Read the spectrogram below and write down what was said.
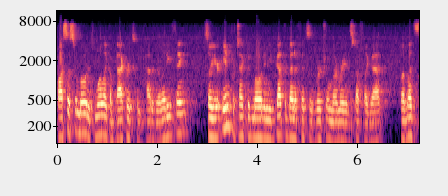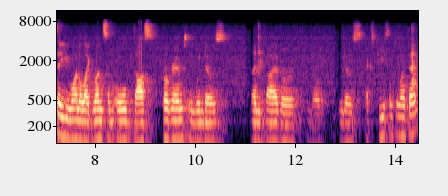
processor mode. It's more like a backwards compatibility thing. So you're in protected mode and you've got the benefits of virtual memory and stuff like that. But let's say you want to like run some old DOS programs in Windows 95 or you know Windows XP, something like that.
